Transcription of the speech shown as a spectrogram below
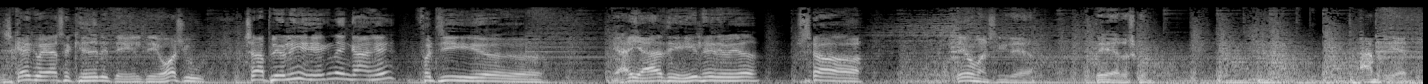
det skal ikke være så kedeligt del. Det er jo også jul. Så blev lige hængende en gang, ikke? Fordi øh, ja, ja, det er helt helt ved. Så det må man sige, det er. Det er der sgu. Jamen, det er det.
